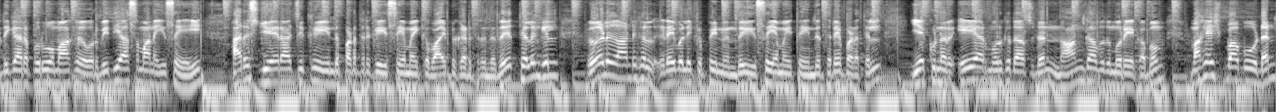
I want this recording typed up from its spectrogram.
அதிகாரப்பூர்வமாக ஒரு வித்தியாசமான இசையை ஹரிஷ் ஜெயராஜுக்கு இந்த படத்திற்கு இசையமைக்க வாய்ப்பு கிடைத்திருந்தது. தெலுங்கில் ஏழு ஆண்டுகள் இடைவெளிக்கு பின் வந்து இசையமைத்த இந்த திரைப்படத்தில் இயக்குனர் ஏ ஆர் முருகதாசுடன் நான்காவது முறையாகவும் மகேஷ் பாபுவுடன்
